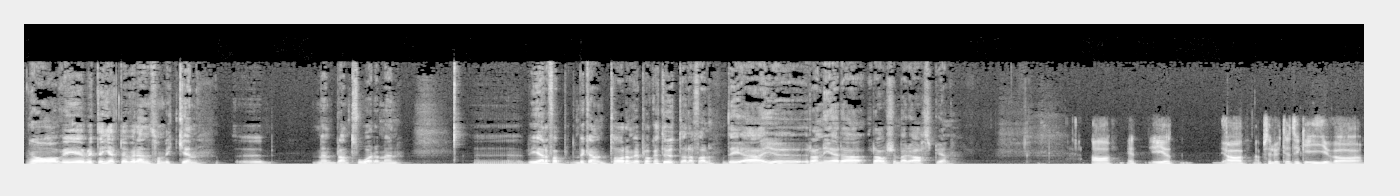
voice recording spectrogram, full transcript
Ja, vi är inte helt överens om vilken. Uh, men bland två då, men. Vi, i alla fall, vi kan ta dem vi har plockat ut i alla fall. Det är mm. ju Ranera, Rauschenberg och Aspgren. Ja, jag, jag, ja, absolut. Jag tycker I var,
